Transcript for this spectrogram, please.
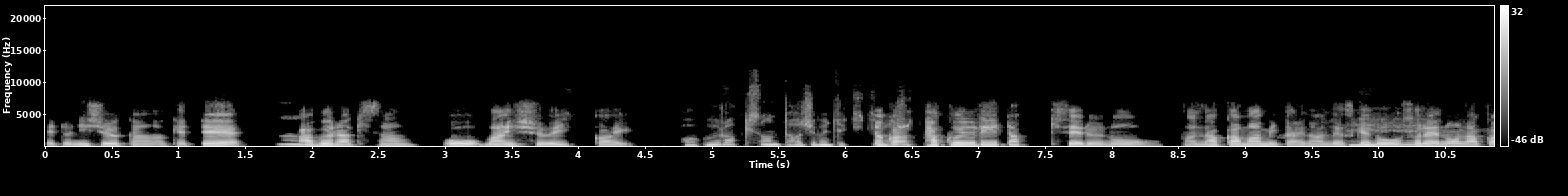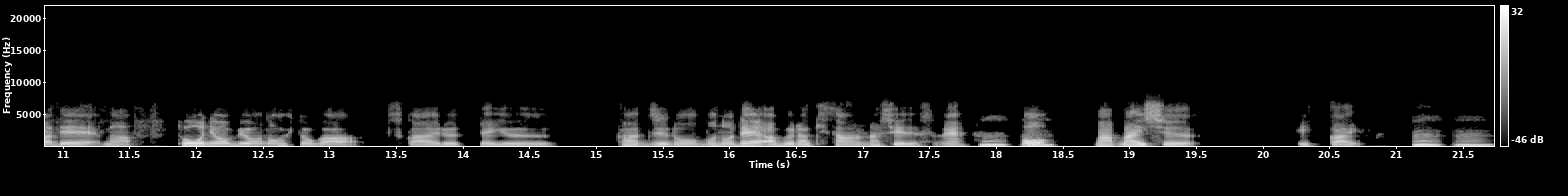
えっと、2週間空けて、うん油木さんを毎週1回。油木さんって初めて聞きなんか、パクリタキセルの、まあ、仲間みたいなんですけへど、ーそれの中で、まあ、糖尿病の人が使えるっていう感じのもので、油木さんらしいですね。た。うんうをん、まあ、毎週1回。うんうん。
